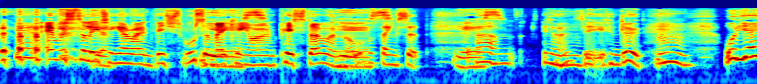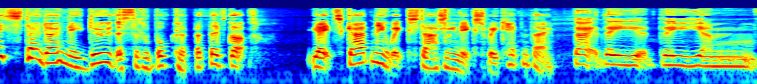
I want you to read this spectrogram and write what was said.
yeah, and we're still eating yeah. our own vegetables and yes. making our own pesto and yes. all the things that yes. um, you know mm. that you can do. Mm. Well, Yates don't only do this little booklet, but they've got Yates Gardening Week starting next week, haven't they? The the the um,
